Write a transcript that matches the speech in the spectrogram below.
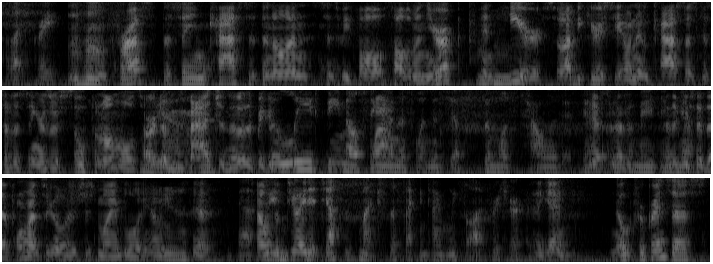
So that's great. hmm For us, the same cast has been on since we fall, saw them in Europe Mm-hmm. and here. So I'd be curious to see how a new cast is because some of the singers are so phenomenal. It's hard Oh, yeah. to imagine that other big. The lead female singer Wow. in this one is just the most talented. Yeah, yeah, she's I, amazing. I think yeah. we said that four months ago. It's just mind blowing how Yeah. yeah. Yeah, we talented. enjoyed it just as much the second time we saw it for sure. And again, note for Princess,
